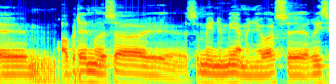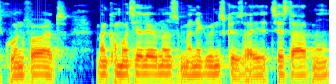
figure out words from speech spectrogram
Øhm, og på den måde så, øh, så minimerer man jo også øh, risikoen for, at man kommer til at lave noget, som man ikke ønskede sig til at starte med.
